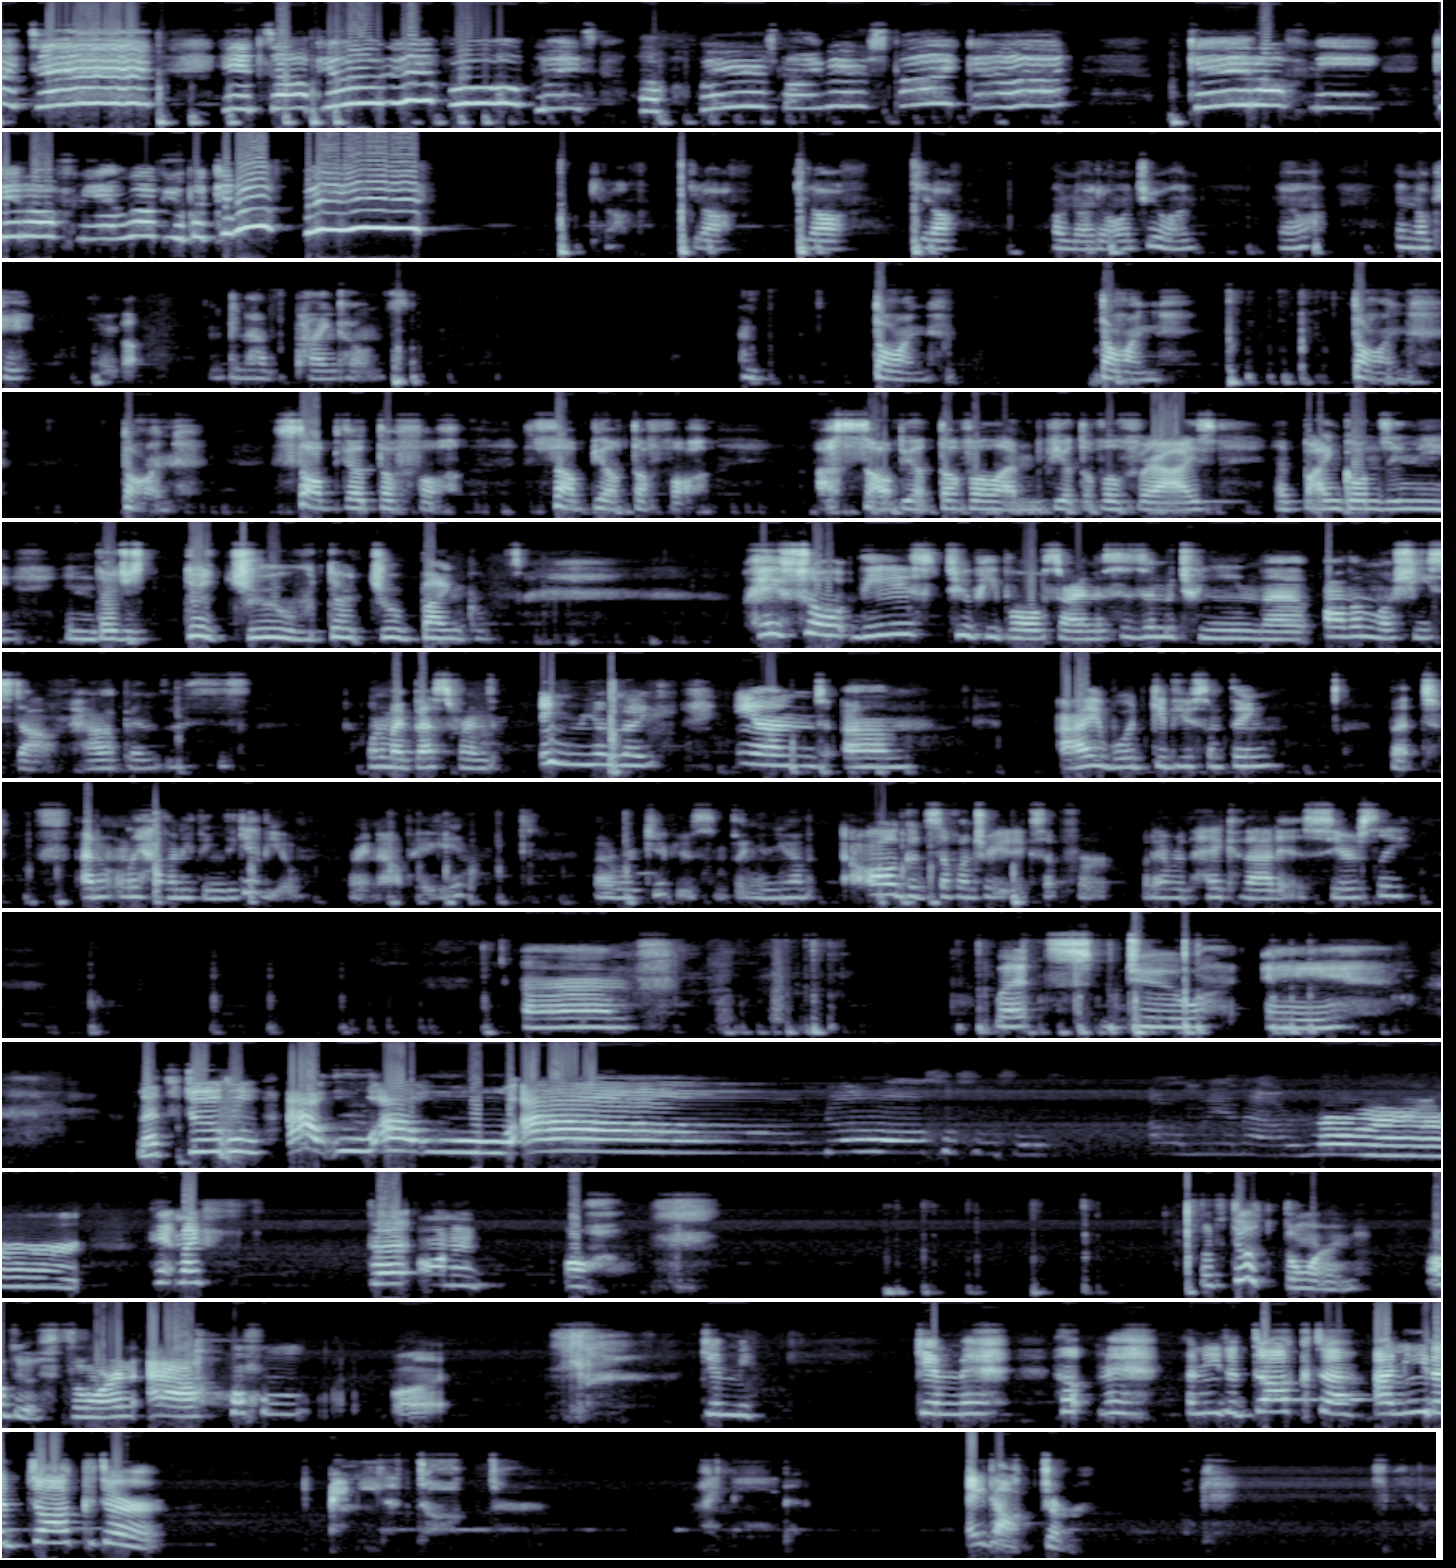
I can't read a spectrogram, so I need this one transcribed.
Oh no, I don't want you on. No. And okay, there you go. You can have pine cones. Done. Done. Done. Done. So beautiful. So beautiful. Ah, so beautiful. I'm beautiful for eyes and pine cones in the and they're just they're true. They're true pine cones. Okay, so these two people, sorry, and this is in between the all the mushy stuff happens. This is one of my best friends in real life, and um, I would give you something, but I don't really have anything to give you right now, Peggy. I would give you something, and you have all good stuff on trade except for whatever the heck that is. Seriously. Um, let's do a let's do ow ooh, ow ow no. Oh man that hurt. Hit my foot on a oh. Let's do a thorn. I'll do a thorn. Ow but give me give me help me I need a doctor. I need a doctor. I need a doctor. I need a doctor. Okay. Give me a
